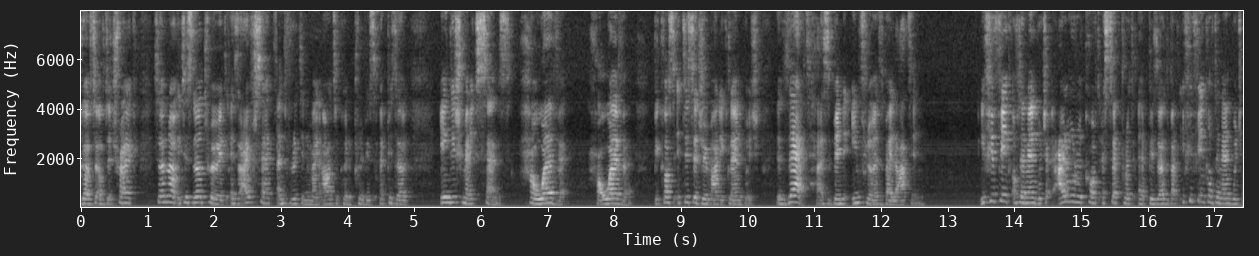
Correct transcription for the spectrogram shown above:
goes off the track." So no, it is not weird. As I've said and written in my article in previous episode, English makes sense. However, however, because it is a Germanic language, that has been influenced by Latin. If you think of the language, I will record a separate episode, but if you think of the language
